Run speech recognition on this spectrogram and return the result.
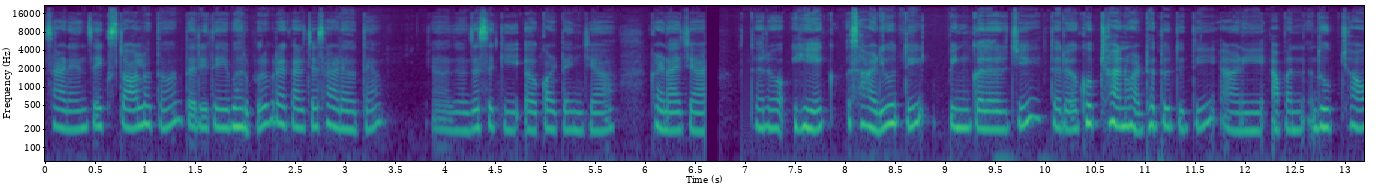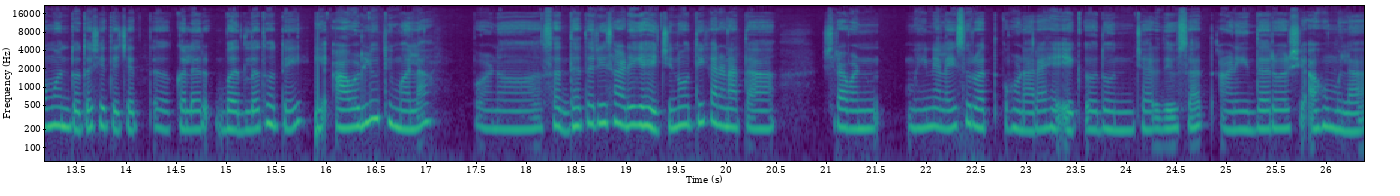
साड्यांचं एक स्टॉल होतं. तरी ते भरपूर प्रकारच्या साड्या होत्या. जसं की कॉटनच्या खणाच्या तर ही एक साडी होती पिंक कलरची तर खूप छान वाटत होती ती आणि आपण धूप छाव म्हणतो तसे त्याच्यात कलर बदलत होते. ही आवडली होती मला पण सध्या तरी साडी घ्यायची नव्हती कारण आता श्रावण महिन्यालाही सुरुवात होणार आहे एक दोन चार दिवसात आणि दरवर्षी अहो मला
